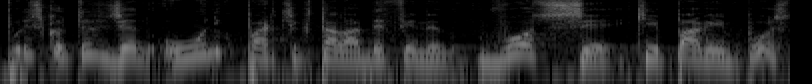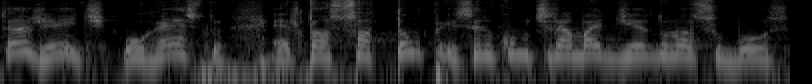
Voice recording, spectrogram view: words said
Por isso que eu estou dizendo, o único partido que está lá defendendo você que paga imposto é a gente. O resto é só estão pensando como tirar mais dinheiro do nosso bolso.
